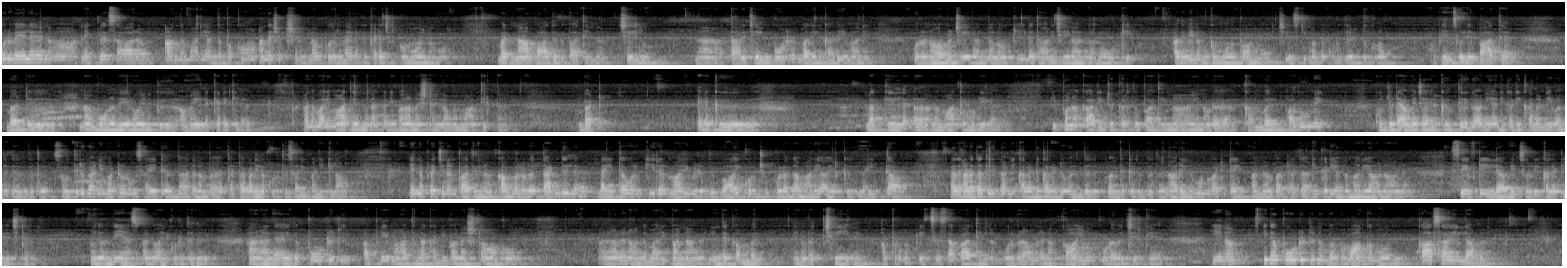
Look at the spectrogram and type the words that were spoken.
ஒரு வேளை நான் நெக்லஸ் ஆரம் அந்த மாதிரி அந்த பக்கம் அந்த செக்ஷனுக்கெலாம் போயிருந்தால் எனக்கு கிடச்சிருக்குமோ என்னவோ. பட் நான் பார்த்தது பார்த்திங்கன்னா செயின் நான் தாலி செயின் போடுறேன். பதிலுக்கு அதே மாதிரி ஒரு நார்மல் செயினாக இருந்தாலும் ஓகே இல்லை தாலி செயினாக இருந்தாலும் ஓகே அதுவே நமக்கு மூணு பவுண்டில் ஜிஎஸ்டி மட்டும் கொடுத்து எடுத்துக்கணும் அப்படின்னு சொல்லி பார்த்தேன். பட்டு நான் போன நேரம் எனக்கு அமையல கிடைக்கல. அந்த மாதிரி மாற்றிருந்தேன்னா கண்டிப்பாக நான் நஷ்டம் இல்லாமல் மாற்றிருப்பேன் பட் எனக்கு லக் இல்லை அதனால் மாற்ற முடியல. இப்போ நான் காட்டிகிட்ருக்கிறது பார்த்திங்கன்னா என்னோடய கம்பல் அதுவுமே கொஞ்சம் டேமேஜ் ஆகிருக்கு திருகாணி அடிக்கடி கலண்டி வந்துட்டு இருந்தது. ஸோ திருகாணி மட்டும் லூஸ் ஆகிட்டு இருந்தால் அதை நம்ம தட்டங்கடையில் கொடுத்து சரி பண்ணிக்கலாம். என்ன பிரச்சனைன்னு பார்த்தீங்கன்னா கம்பலோட தண்டில் லைட்டாக ஒரு கீரல் மாதிரி விழுந்து வாய் கொஞ்சம் புலந்த மாதிரி ஆயிருக்கு லைட்டாக அதனால தான் திருகாணி கலண்டு கலண்டு வந்து வந்துட்டு இருந்தது. நான் ரெண்டு மூணு வாட்டி டைட் பண்ணேன் பட் அது அடிக்கடி அந்த மாதிரி ஆனான்னு சேஃப்டி இல்லை அப்படின்னு சொல்லி கலட்டி வச்சுட்டேன். இது வந்து என் ஹஸ்பண்ட் வாங்கி கொடுத்தது. அதனால் இதை போட்டுட்டு அப்படியே மாற்றினா கண்டிப்பாக நஷ்டம் ஆகும். அதனால் நான் அந்த மாதிரி பண்ணாங்க. இந்த கம்பல் என்னோடய செயின் அப்புறம் எக்ஸஸாக பார்த்தீங்கன்னா ஒரு கிராமில் நான் காயினும் கூட வச்சுருக்கேன். ஏன்னா இதை போட்டுட்டு நம்ம வாங்கும் போது காசாக இல்லாமல்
